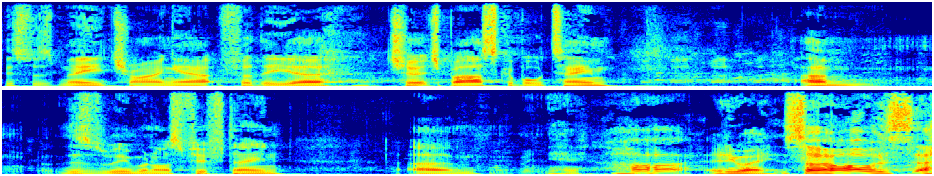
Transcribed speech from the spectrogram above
This was me trying out for the uh, church basketball team. Um, this was me when I was 15. Um, yeah. anyway, so I was. Uh,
